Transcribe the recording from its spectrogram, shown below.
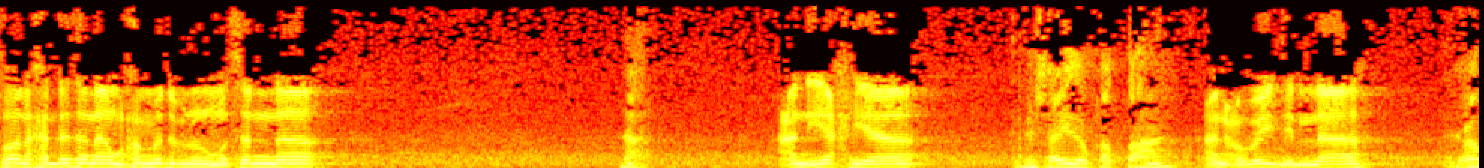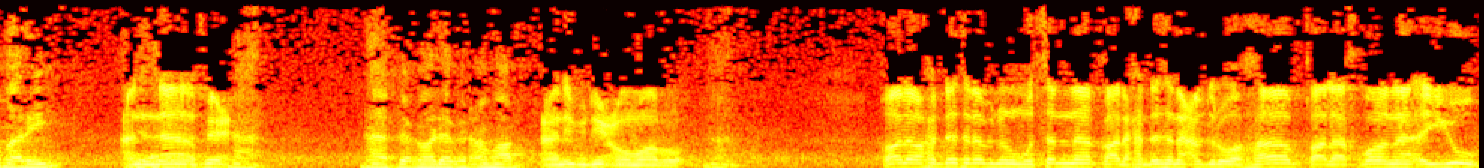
قال حدثنا محمد بن المثنى نعم. عن يحيى بن سعيد القطان. عن عبيد الله العمري. عن نافع. نعم. نافع مولى بن عمر. عن ابن عمر. نعم. قال وحدثنا ابن المثنى قال حدثنا عبد الوهاب قال أخبرنا أيوب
